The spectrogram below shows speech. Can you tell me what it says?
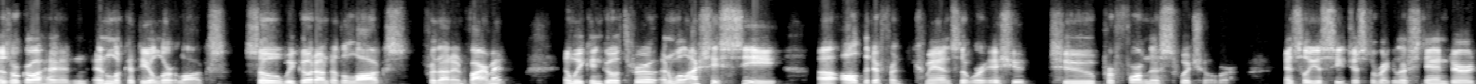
is we'll go ahead and, and look at the alert logs. So we go down to the logs for that environment and we can go through and we'll actually see uh, all the different commands that were issued to perform this switchover. And so you see just the regular standard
